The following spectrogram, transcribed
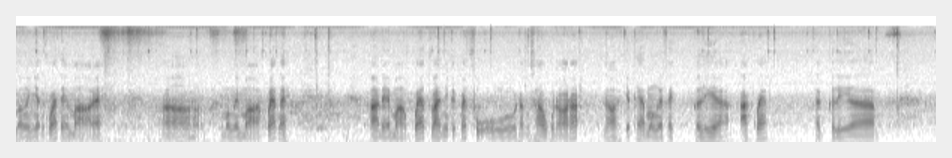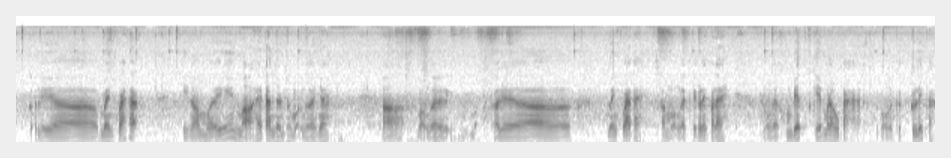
mọi người nhận quét để mở này. Đó mọi người mở quét này. À, để mở quét và những cái quét phụ đằng sau của đó đó. Rồi tiếp theo mọi người phải clear ác quét. Clear clear main quét á thì nó mới mở hết dungeon cho mọi người nha. Đó, mọi người, clear mình quét này, xong mọi người click vào đây. Mọi người không biết kiếm ở đâu cả, mọi người cứ click vào.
